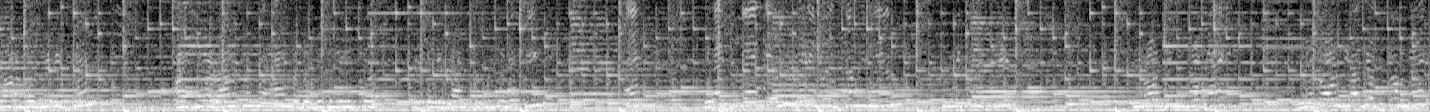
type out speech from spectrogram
John Minister, Arjuna Ranatunga and the Deputy Minister, Mr. Nishant Kamutu and we'd like to thank everybody who has come in here to witness this. We want you to go back, let all the others come back,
